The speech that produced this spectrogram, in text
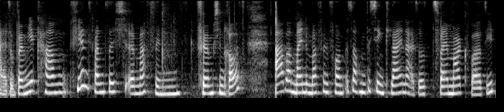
Also bei mir kamen 24 äh, Muffin-Förmchen raus, aber meine Muffinform ist auch ein bisschen kleiner, also 2 Mark quasi.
